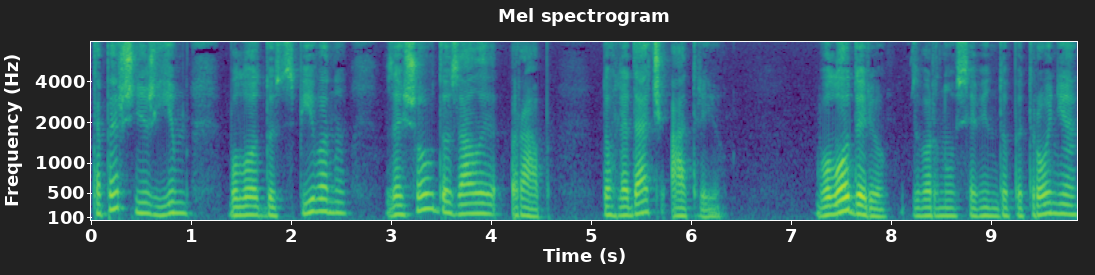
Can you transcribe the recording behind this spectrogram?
Та перш ніж їм було доспівано, зайшов до зали раб, доглядач Атрію. Володарю, звернувся він до Петронія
